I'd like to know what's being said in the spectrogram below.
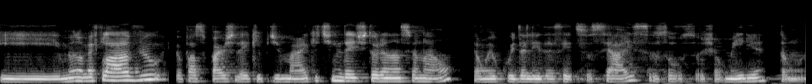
E meu nome é Flávio, eu faço parte da equipe de marketing da Editora Nacional. Então, eu cuido ali das redes sociais, eu sou social media, então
